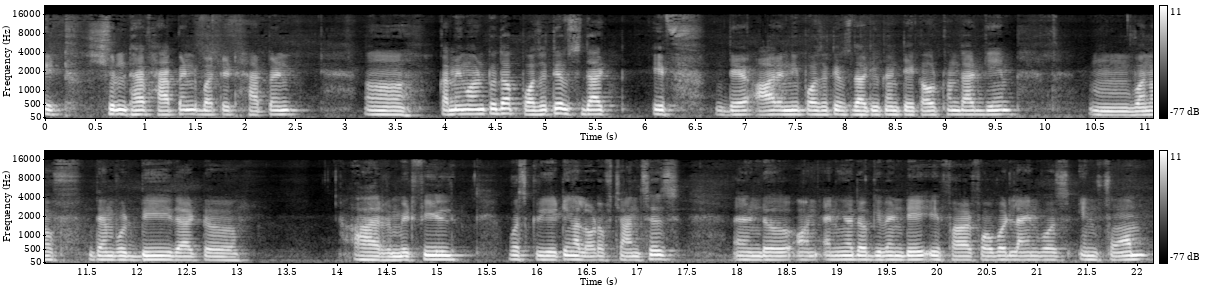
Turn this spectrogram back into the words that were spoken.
It shouldn't have happened but it happened. Uh, coming on to the positives that if there are any positives that you can take out from that game, um, one of them would be that uh, our midfield was creating a lot of chances, and uh, on any other given day, if our forward line was in form,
